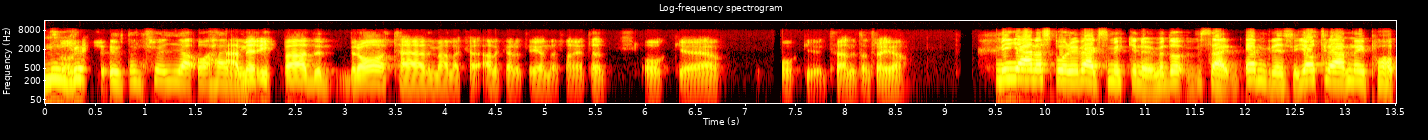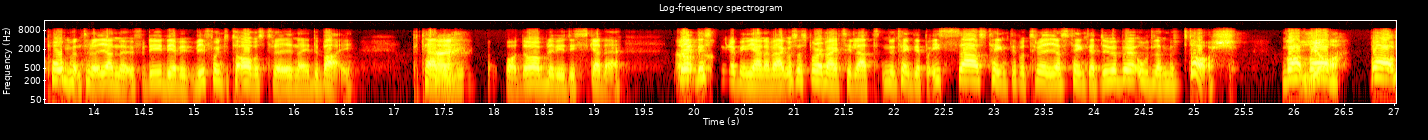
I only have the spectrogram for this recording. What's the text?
Morötter utan tröja och herregud. Ja, men rippad, bra tän med alla, alla karotener fan heter och, eh, och träna utan tröja. Min hjärna spårar iväg så mycket nu men då, så här, en grej, jag tränar ju på att ha på mig en tröja nu för det är det vi, vi får inte ta av oss tröjorna i Dubai. Tävling på, då blir vi diskade. Ja. Det, det spårar min hjärna iväg och så spårar jag iväg till att nu tänkte jag på Issa, så tänkte jag på tröjan, så tänkte jag att du har börjat odla mustasch. Va, va, ja. va,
